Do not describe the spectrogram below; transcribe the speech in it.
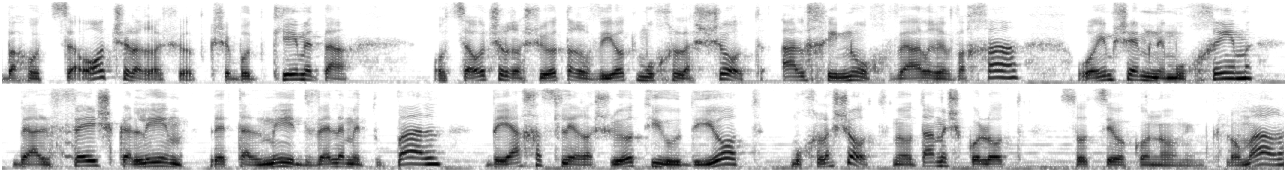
בהוצאות של הרשויות. כשבודקים את ההוצאות של רשויות ערביות מוחלשות על חינוך ועל רווחה, רואים שהם נמוכים באלפי שקלים לתלמיד ולמטופל ביחס לרשויות יהודיות מוחלשות מאותם אשכולות סוציו-אקונומיים. כלומר,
